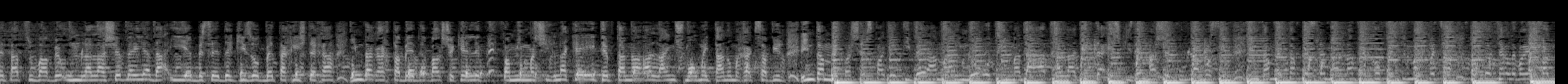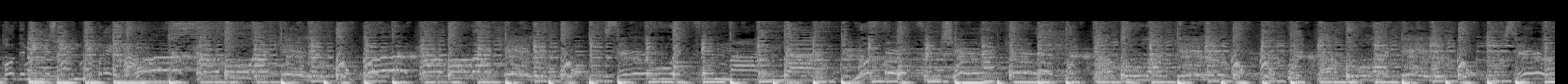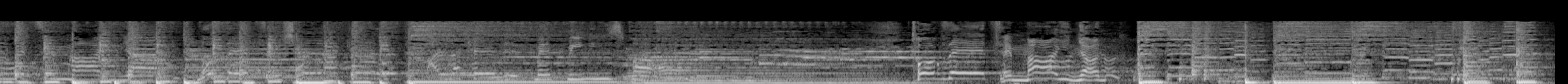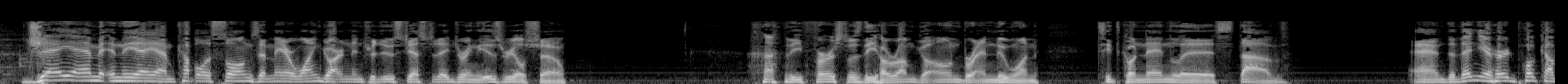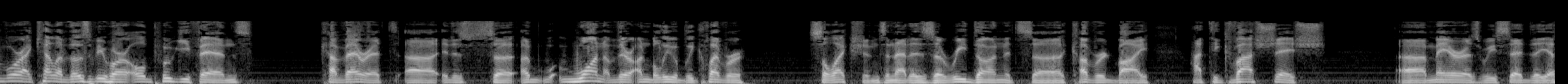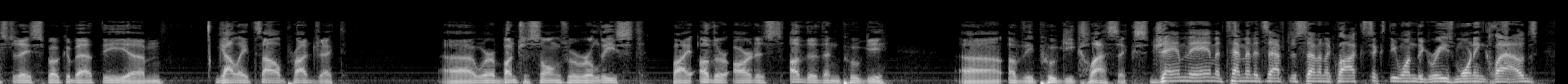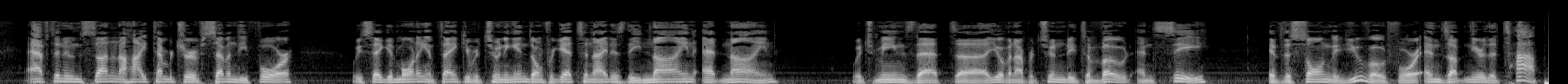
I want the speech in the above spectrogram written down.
יושבת עצובה ואומללה שב לידה יהיה בסדר כי זאת בטח אשתך. אם דרכת בדבר שכלב פעמים משאיר נקה היטב את הנעליים שמור מאיתנו מרחק סביר. אם אתה מבשל ספגטי והמים A couple of songs that Meir Weingarten introduced yesterday during the Israel show. the first was the Haram Gaon brand new one, Titkonen Le Stav. And then you heard Pokavor Akelev. Those of you who are old Poogie fans, Kaveret, uh, it is uh, a, one of their unbelievably clever selections, and that is uh, redone. It's uh, covered by Hatikva Shesh uh, Meir, as we said uh, yesterday, spoke about the um, Galei Tzal project, uh, where a bunch of songs were released by other artists other than Poogie uh, of the Poogie classics. Jam the AM at 10 minutes after 7 o'clock, 61 degrees, morning clouds, afternoon sun, and a high temperature of 74. We say good morning and thank you for tuning in. Don't forget, tonight is the 9 at 9, which means that uh, you have an opportunity to vote and see if the song that you vote for ends up near the top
